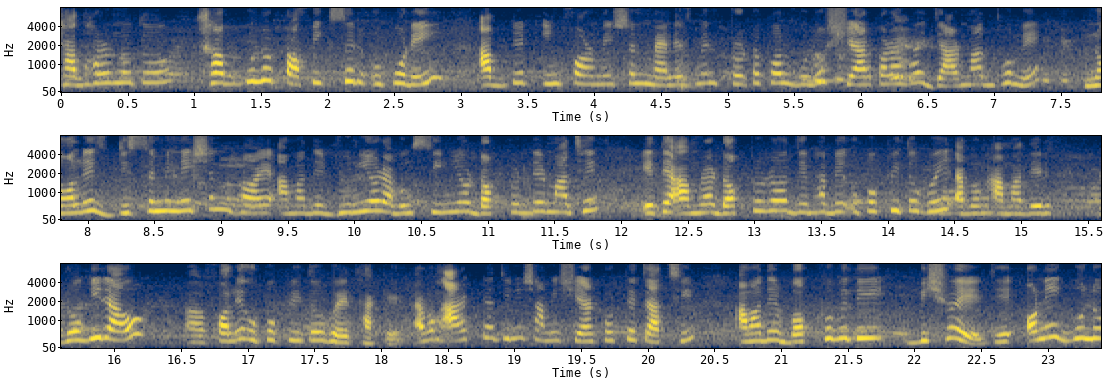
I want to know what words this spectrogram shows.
সাধারণত সবগুলো টপিকসের উপরেই আপডেট ইনফরমেশন ম্যানেজমেন্ট প্রোটোকলগুলো শেয়ার করা হয়, যার মাধ্যমে নলেজ ডিসেমিনেশন হয় আমাদের জুনিয়র এবং সিনিয়র ডক্টরদের মাঝে। এতে আমরা ডক্টররাও যেভাবে উপকৃত হই এবং আমাদের রোগীরাও ফলে উপকৃত হয়ে থাকে। এবং আরেকটা জিনিস আমি শেয়ার করতে চাচ্ছি, আমাদের বক্ষবেদী বিষয়ে যে অনেকগুলো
